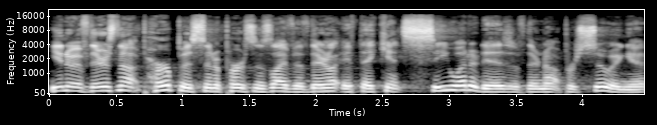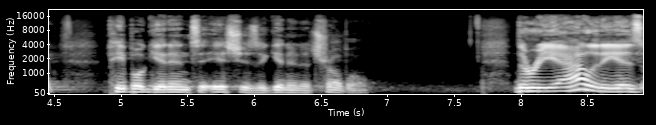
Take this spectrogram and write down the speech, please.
You know, if there's not purpose in a person's life, if, they're not, if they can't see what it is, if they're not pursuing it, people get into issues and get into trouble. The reality is,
